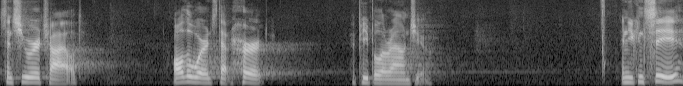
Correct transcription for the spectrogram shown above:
since you were a child, all the words that hurt the people around you. And you can see,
